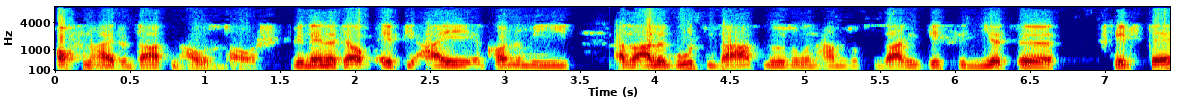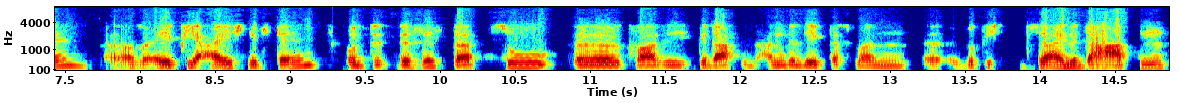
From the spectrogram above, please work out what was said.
Offenheit und Datenaustausch. Wir nennen das ja auch API Economy. Also alle guten SaaS-Lösungen haben sozusagen definierte Schnittstellen, also API-Schnittstellen. Und das ist dazu äh, quasi gedacht und angelegt, dass man äh, wirklich seine Daten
